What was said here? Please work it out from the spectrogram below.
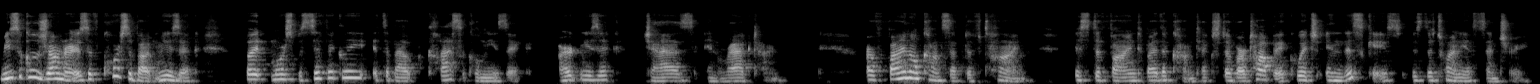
Musical genre is of course about music, but more specifically, it's about classical music, art music, jazz, and ragtime. Our final concept of time is defined by the context of our topic, which in this case is the 20th century.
